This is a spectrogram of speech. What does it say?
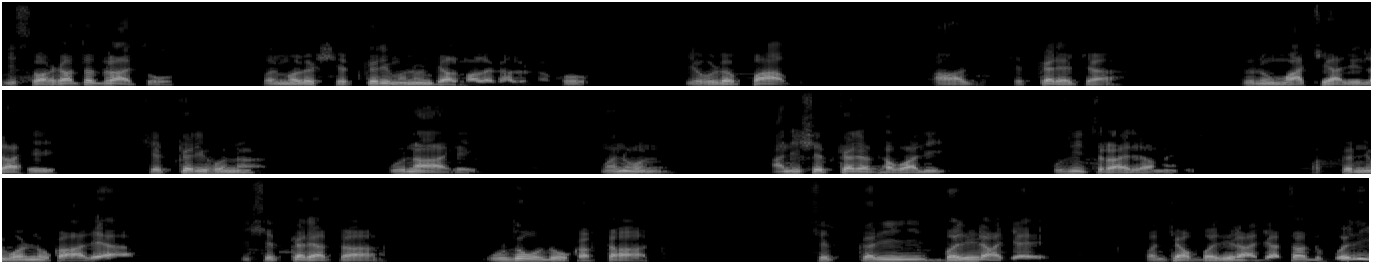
मी स्वर्गातच राहतो पण मला शेतकरी म्हणून जन्माला घालू नको. एवढं पाप आज शेतकऱ्याच्या जणू माथी आलेलं आहे. शेतकरी होणं गुन्हा आहे. म्हणून आणि शेतकऱ्याचा वाली कुणीच राहिला नाही. फक्त निवडणुका आल्या की शेतकऱ्याचा उदो उदो करतात. शेतकरी बळीराजा आहे. पण त्या बळीराजाचाच बळी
